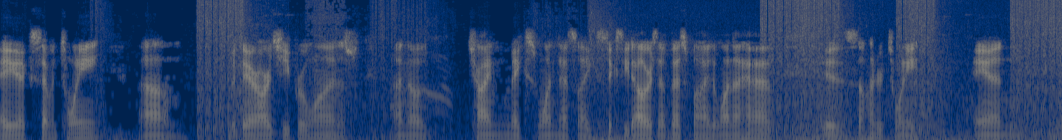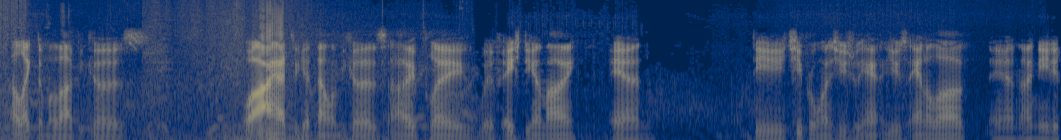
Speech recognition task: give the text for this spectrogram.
AX720 um, but there are cheaper ones. I know Tritton makes one that's like $60 at Best Buy. The one I have is 120 and I like them a lot because well I had to get that one because I play with HDMI and the cheaper ones usually an use analog and I needed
